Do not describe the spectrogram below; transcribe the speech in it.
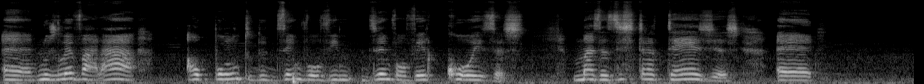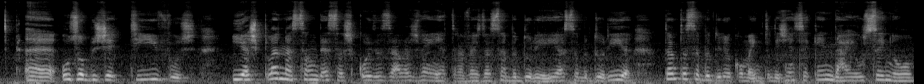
é, nos levará ao ponto de desenvolver, desenvolver coisas, mas as estratégias, é, é, os objetivos e a explanação dessas coisas, elas vêm através da sabedoria. E a sabedoria, tanto a sabedoria como a inteligência, quem dá é o Senhor.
